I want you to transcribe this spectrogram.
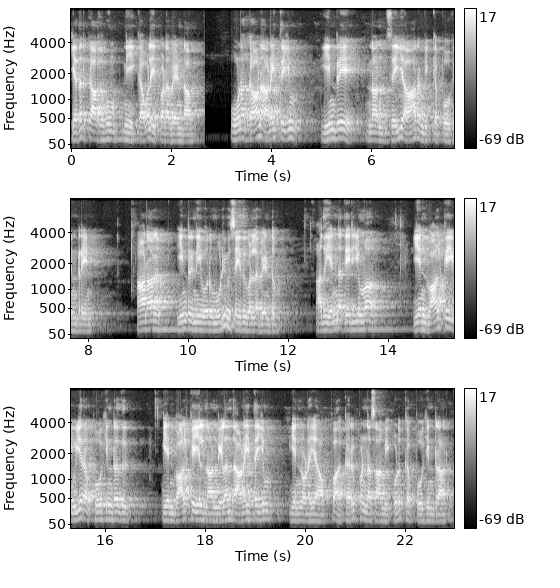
எதற்காகவும் நீ கவலைப்பட வேண்டாம். உனக்கான அனைத்தையும் இன்றே நான் செய்ய ஆரம்பிக்கப் போகின்றேன். ஆனால் இன்று நீ ஒரு முடிவு செய்து கொள்ள வேண்டும். அது என்ன தெரியுமா? என் வாழ்க்கை உயரப் போகின்றது. என் வாழ்க்கையில் நான் இழந்த அனைத்தையும் என்னுடைய அப்பா கருப்பண்ணசாமி கொடுக்கப் போகின்றார்.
